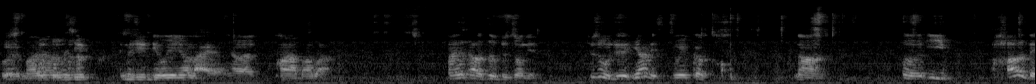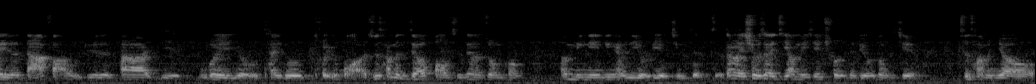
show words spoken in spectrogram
对，马上那些那些留言要来了，要来啪啪啪。反正啊，这不是重点，就是我觉得亚历斯只会更好。那呃，以 Holiday 的打法，我觉得他也不会有太多退化。就是他们只要保持这样的状况，他们明年一定还是有力的竞争者。当然，休赛季他们一些球员的流动性是他们要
